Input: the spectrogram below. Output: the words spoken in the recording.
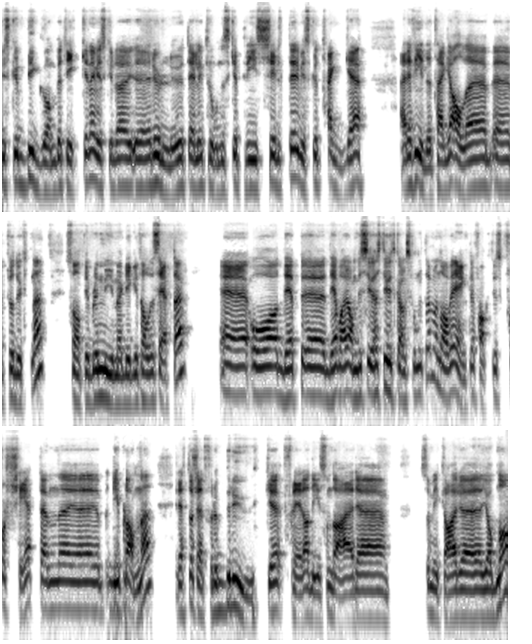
Vi skulle bygge om butikkene, vi skulle eh, rulle ut elektroniske prisskilter, vi skulle tagge RFID-tagge alle eh, produktene, sånn at vi blir mye mer digitaliserte. Eh, og det, det var ambisiøst i utgangspunktet, men nå har vi egentlig faktisk forsert den, eh, de planene. Rett og slett for å bruke flere av de som, er, eh, som ikke har eh, jobb nå.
